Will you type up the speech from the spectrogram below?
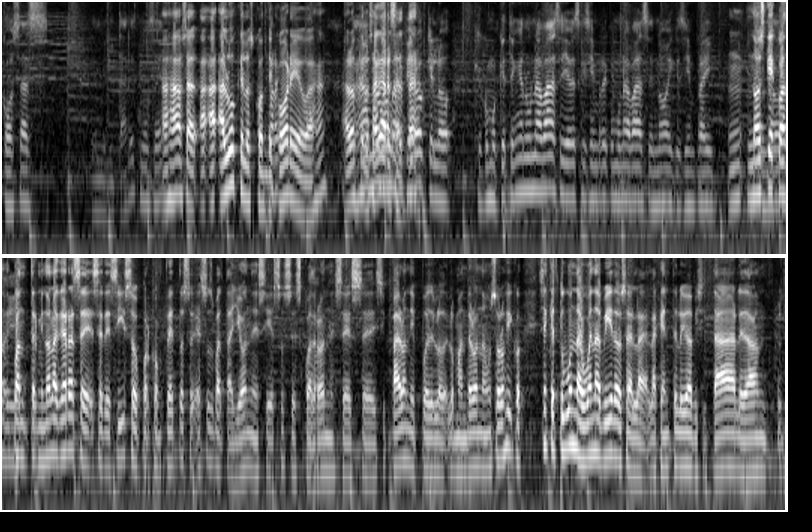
cosas de militares, no sé. Ajá, o sea, a- algo que los condecore o ajá, algo que Ajá, los no, haga no, me resaltar. refiero que lo que como que tengan una base, ya ves que siempre hay como una base, ¿no? Y que siempre hay Mm, No, es que cuando, terminó la guerra se, se deshizo por completo esos- batallones y esos escuadrones, se, se disiparon y pues lo, lo mandaron a un zoológico. Dicen que tuvo una buena vida, o sea, la, la gente lo iba a visitar, le daban, pues,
